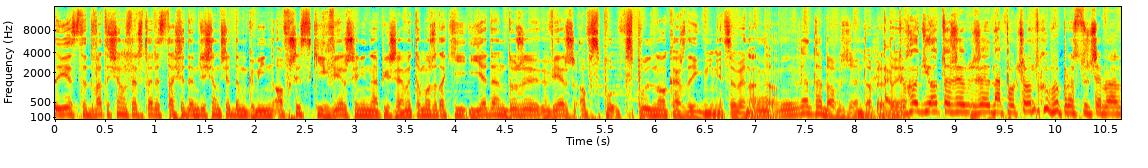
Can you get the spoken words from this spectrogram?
y, jest 2477 gmin, o wszystkich wierszy nie napiszemy, to może taki jeden duży wiersz o współ, wspólny o każdej gminie, co wy na to? No to dobrze. Dobra, Tak, to to jest... chodzi o to, że, że na początku po prostu trzeba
